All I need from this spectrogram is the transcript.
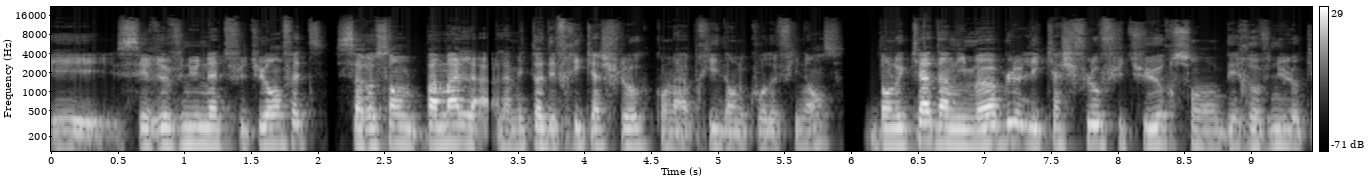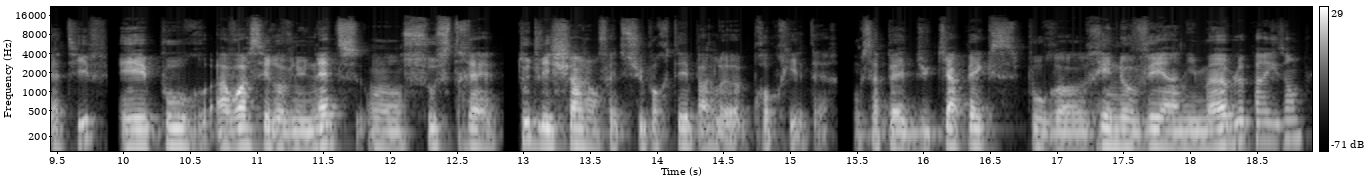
Et ces revenus nets futurs, en fait, ça ressemble pas mal à la méthode des free cash flow qu'on a appris dans le cours de finance. Dans le cas d'un immeuble, les cash flows futurs sont des revenus locatifs. Et pour avoir ces revenus nets, on soustrait toutes les charges en fait supportées par le propriétaire. Donc ça peut être du capex pour euh, rénover un immeuble, par exemple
